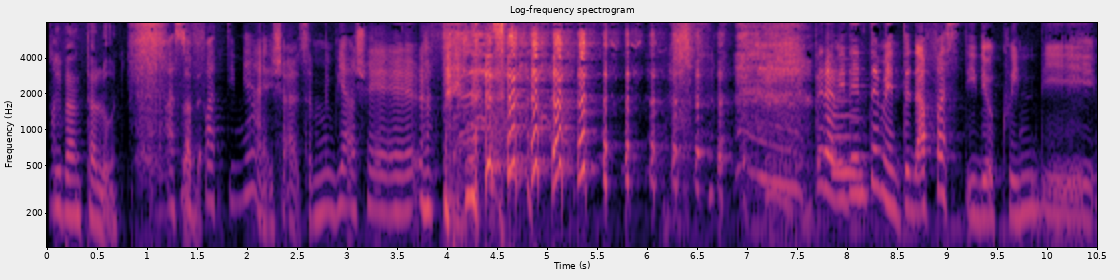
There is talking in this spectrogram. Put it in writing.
sui pantaloni. Ma sono fatti miei, cioè se mi piace... Però evidentemente dà fastidio quindi...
